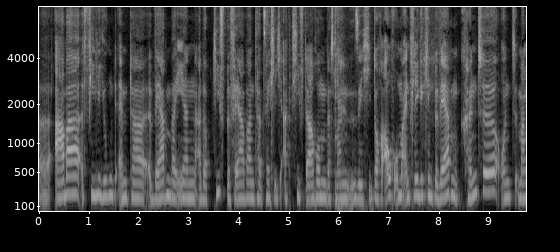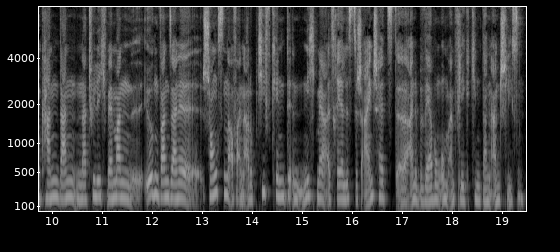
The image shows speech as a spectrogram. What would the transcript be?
Äh, aber viele Jugendämter werben bei ihren Adoptivbewerbern tatsächlich aktiv darum, dass man sich doch auch um ein Pflegekind bewerben könnte. Und man kann dann natürlich, wenn man irgendwann seine Chancen auf ein Adoptivkind nicht mehr als realistisch einschätzt, äh, eine Bewerbung um ein Pflegekind dann anschließen.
